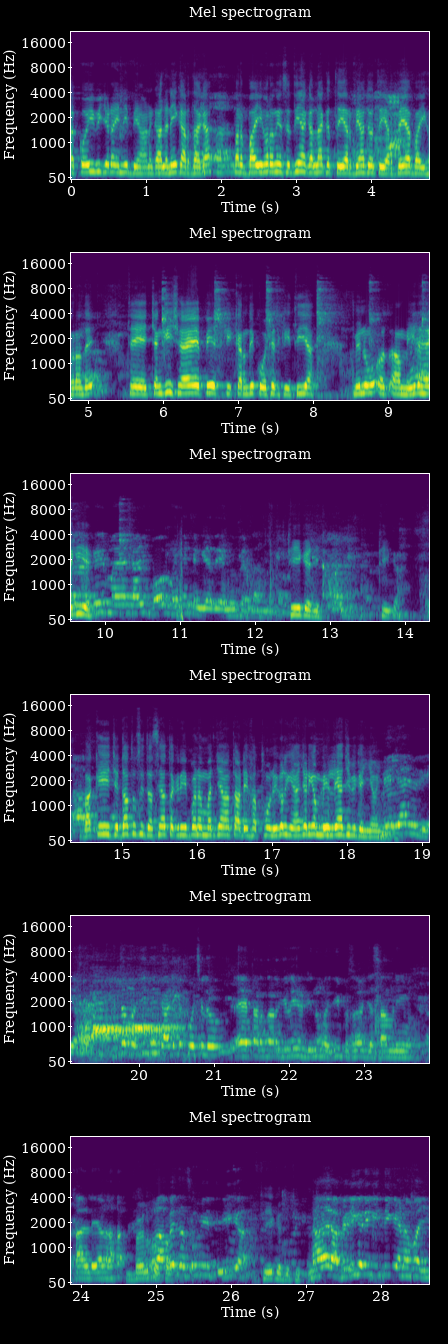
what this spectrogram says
ਅ, ਕੋਈ ਵੀ ਜਿਹੜਾ ਇੰਨੀ ਬਿਆਨ ਗੱਲ ਨਹੀਂ ਕਰਦਾਗਾ ਪਰ ਬਾਈ ਹੋਰਾਂ ਦੀਆਂ ਸਿੱਧੀਆਂ ਗੱਲਾਂ ਕਿ ਤਜਰਬਿਆਂ ਚੋਂ ਤਜਰਬੇ ਆ ਬਾਈ ਹੋਰਾਂ ਦੇ। ਤੇ ਚੰਗੀ ਸ਼ੈ ਪੇਸ਼ ਕੀ ਕਰਨ ਦੀ ਕੋਸ਼ਿਸ਼ ਕੀਤੀ ਆ। ਮੈਨੂੰ ਅ, ਉਮੀਦ ਹੈਗੀ ਹੈ ਮੈਂ ਸਾਰੀ ਬਹੁਤ ਮਹੀਨੇ ਚੰਗੀਆਂ ਦੇਣ ਨੂੰ ਫਿਰਦਾ ਹਾਂ। ਠੀਕ ਹੈ ਜੀ। ਠੀਕ ਆ। ਬਾਕੀ ਜਿੱਦਾਂ ਤੁਸੀਂ ਦੱਸਿਆ ਤਕਰੀਬਨ ਮੱਝਾਂ ਤੁਹਾਡੇ ਹੱਥੋਂ ਨਿਕਲ ਗਈਆਂ ਜਿਹੜੀਆਂ ਮੇਲਿਆਂ 'ਚ ਵੀ ਗਈਆਂ ਹੋਈਆਂ। ਮੇਲਿਆਂ 'ਚ ਵੀ ਗਿਆ ਜਿੱਥੇ ਮਰਜ਼ੀ ਨੇ ਕੱਢ ਕੇ ਪੁੱਛ ਲਓ ਇਹ ਤਰਨਤਾਰਨ ਜ਼ਿਲ੍ਹੇ ਜਿਹਨੂੰ ਮਰਜ਼ੀ ਪੁੱਛੋ ਜੱਸਾ ਮਣੀ ਖਾਲੜੇ ਵਾਲਾ। ਬਿਲਕੁਲ, ਉਹ ਆਪੇ ਦੱਸੂਗੀ ਠੀਕ ਆ। ਠੀਕ ਹੈ ਜੀ ਠੀਕ ਹੈ। ਨਾ ਹੈਰਾ ਫੇਰੀ ਕਰੀ ਕੀਤੀ ਕਿ ਨਾ ਭਾਜੀ?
